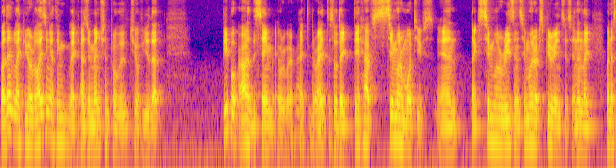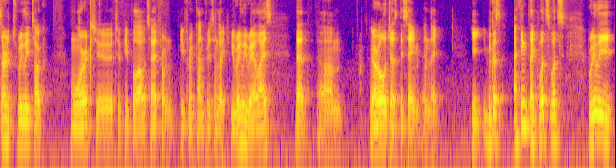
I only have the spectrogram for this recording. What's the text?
But then like you're realizing, I think like as you mentioned, probably two of you that people are the same everywhere, right? Right. So they they have similar motives and like similar reasons, similar experiences. And then like when I started to really talk more to to people outside from different countries, and like you really realize that um, we are all just the same, and like because I think like what's what's really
